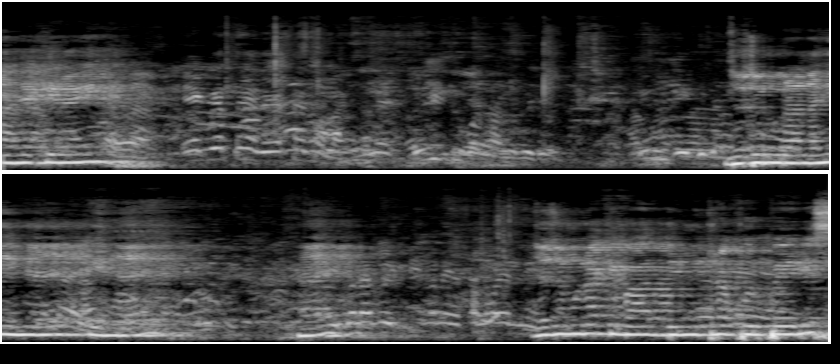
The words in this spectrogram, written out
है कि नहीं? जुजुमुरा नहीं है, कि है? है? जजमुरा के बाद दिमित्रापुर पेरिस,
